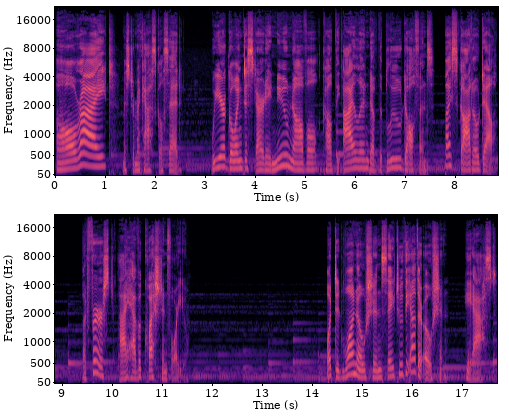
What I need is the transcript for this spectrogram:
All right, Mr. McCaskill said. We are going to start a new novel called The Island of the Blue Dolphins by Scott O'Dell. But first, I have a question for you. What did one ocean say to the other ocean? he asked.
